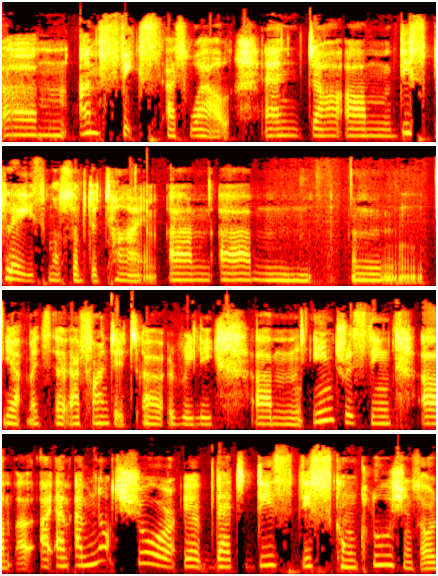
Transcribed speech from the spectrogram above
um, um, unfixed as well and uh, um, displaced most of the time. Um, um um, yeah, uh, I find it uh, really um, interesting. Um, uh, I, am not sure uh, that these these conclusions or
